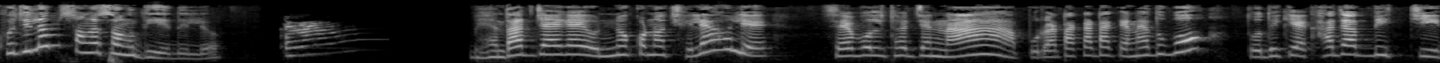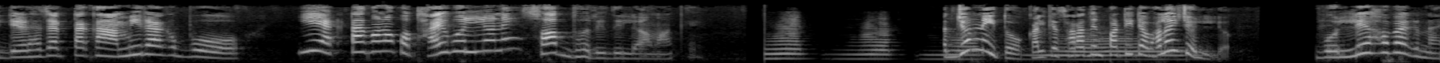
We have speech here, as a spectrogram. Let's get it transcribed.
খুঁজলাম সঙ্গে সঙ্গে দিয়ে দিল। ভেন্দার জায়গায় অন্য কোনো ছেলে হলে সে বলতো যে, না পুরো তার তো, কালকে সারাদিন পার্টিটা ভালোই চলল। বললে হবে না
